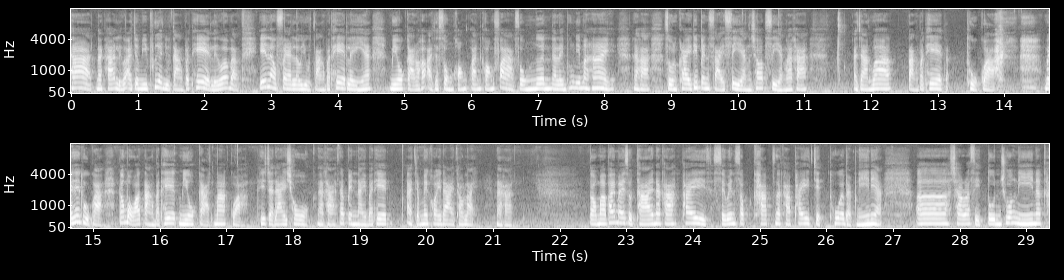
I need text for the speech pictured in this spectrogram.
ชาตินะคะ หรืออาจจะมีเพื่อนอยู่ต่างประเทศ หรือว่าแบบเอ๊ะเราแฟนเราอยู่ต่างประเทศอะไรเงี้ยมีโอกาสว่าเขาอาจจะส่งของขวัญของฝากส่งเงินอะไรพวกนี้มาให้นะคะ ส่วนใครที่เป็นสายเสี่ยงชอบเสี่ยงนะคะ อาจารย์ว่าต่างประเทศถูกกว่า ไม่ใช่ถูกกว่า ต้องบอกว่าต่างประเทศมีโอกาสมากกว่าที่จะได้โชคนะคะ ถ้าเป็นในประเทศอาจจะไม่ค่อยได้เท่าไหร่นะคะ ต่อมาไพ่ใบสุดท้ายนะคะ ไพ่ Seven of Cups นะคะ ไพ่เจ็ดถ้วยแบบนี้เนี่ยชาวราศีตุลช่วงนี้นะค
